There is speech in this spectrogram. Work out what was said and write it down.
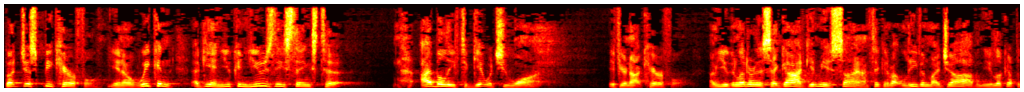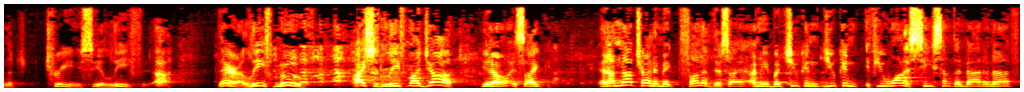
But just be careful. You know, we can, again, you can use these things to, I believe, to get what you want if you're not careful. I mean, you can literally say, God, give me a sign. I'm thinking about leaving my job. And you look up in the tree and you see a leaf. Ah, there, a leaf moved. I should leave my job. You know, it's like, and I'm not trying to make fun of this. I, I mean, but you can, you can, if you want to see something bad enough,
